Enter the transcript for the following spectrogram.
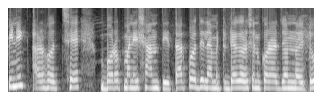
পিনিক আর হচ্ছে বরফ মানে শান্তি। তারপর দিলাম একটু ডেকোরেশন করার জন্য একটু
